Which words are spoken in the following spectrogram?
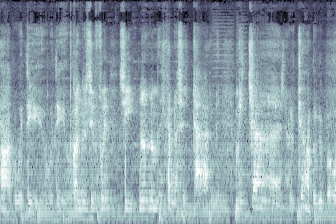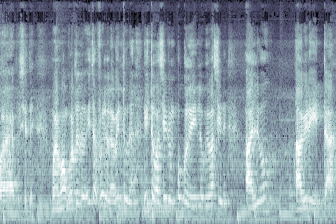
Ah, tío, tío. Cuando se fue, sí, no, no me dejaron acercarme. Me echaron. El champ, qué bueno, presidente. Bueno, vamos cortando. Esta fue la aventura. Esto va a ser un poco de lo que va a ser Aló a Greta.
